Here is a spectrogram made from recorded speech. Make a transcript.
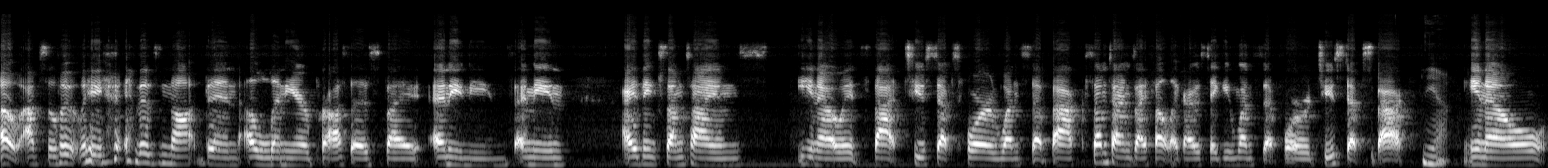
Oh, absolutely. It has not been a linear process by any means. I mean, I think sometimes, you know, it's that two steps forward, one step back. Sometimes I felt like I was taking one step forward, two steps back. Yeah. You know,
